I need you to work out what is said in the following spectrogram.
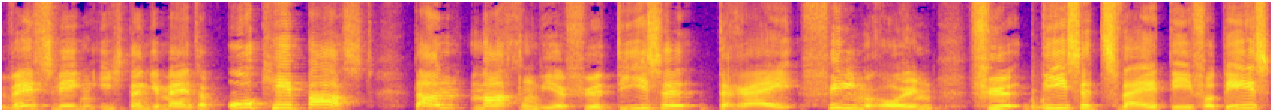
Weswegen ich dann gemeint habe, okay, passt. Dann machen wir für diese drei Filmrollen, für diese zwei DVDs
